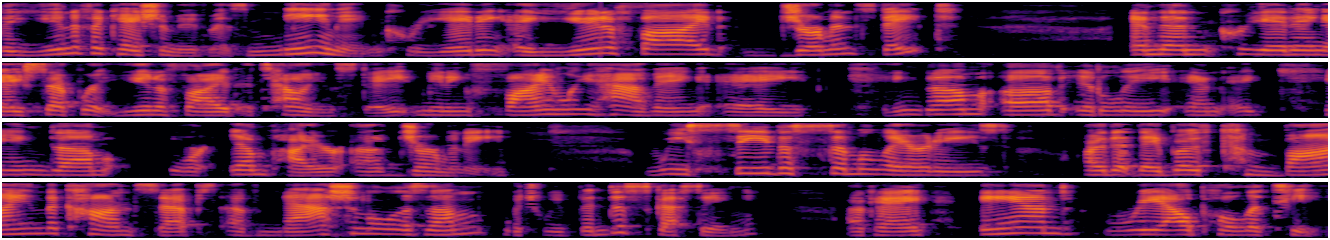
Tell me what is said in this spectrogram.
the unification movements, meaning creating a unified German state, and then creating a separate unified Italian state, meaning finally having a kingdom of Italy and a kingdom or empire of Germany. We see the similarities are that they both combine the concepts of nationalism, which we've been discussing, okay, and realpolitik,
